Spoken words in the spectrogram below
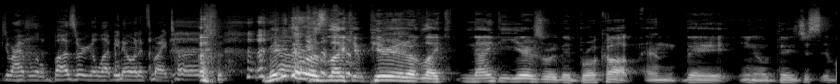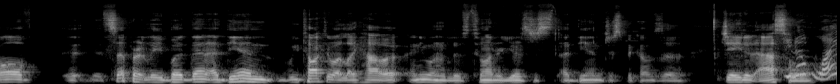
Do I have a little buzzer? You'll let me know when it's my turn. Maybe there was like a period of like 90 years where they broke up and they, you know, they just evolved uh, separately. But then at the end, we talked about like how anyone who lives 200 years just at the end just becomes a jaded asshole. You know what?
